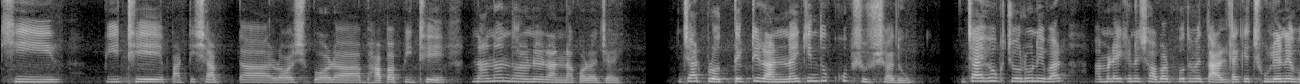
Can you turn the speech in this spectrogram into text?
ক্ষীর, পিঠে, পাটিসাপটা, রসবড়া, ভাপা পিঠে, নানান ধরনের রান্না করা যায়। যার প্রত্যেকটি রান্নাই কিন্তু খুব সুস্বাদু। যাই হোক, চলুন এবার আমরা এখানে সবার প্রথমে তালটাকে ছুলে নেব।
